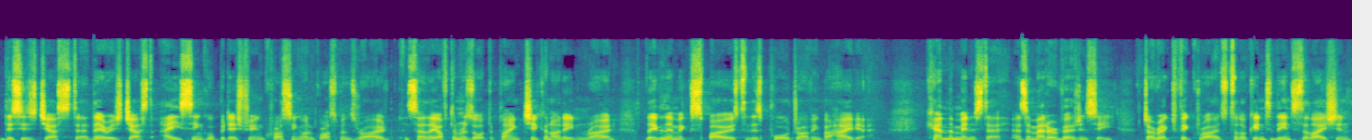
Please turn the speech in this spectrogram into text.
this is just uh, there is just a single pedestrian crossing on Grossman's Road Road, so they often resort to playing chicken on Eaton Road, leaving them exposed to this poor driving behaviour. Can the Minister, as a matter of urgency, direct Vic Roads to look into the installation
